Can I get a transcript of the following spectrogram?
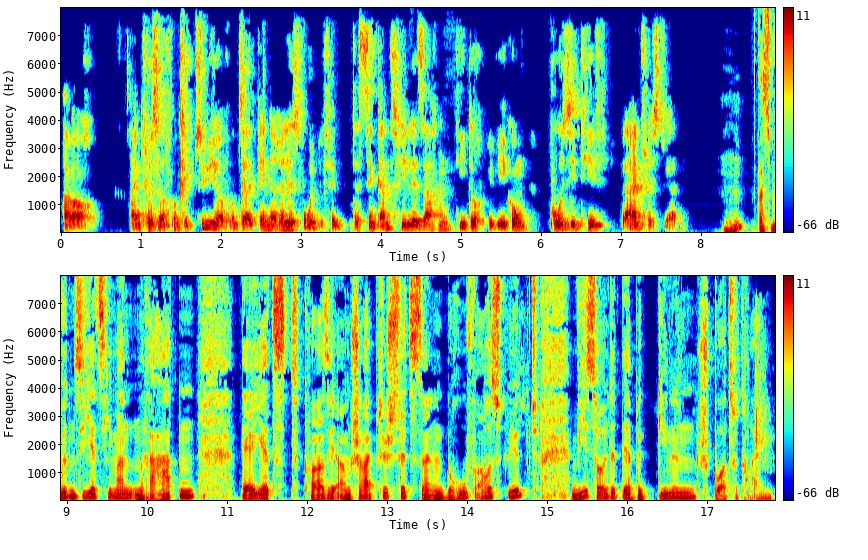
aber auch Einfluss auf unsere Psyche, auf unser generelles Wohlbefinden. Das sind ganz viele Sachen, die durch Bewegung positiv beeinflusst werden. Mhm. Was würden Sie jetzt jemanden raten, der jetzt quasi am Schreibtisch sitzt, seinen Beruf ausübt? Wie sollte der beginnen, Sport zu treiben?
